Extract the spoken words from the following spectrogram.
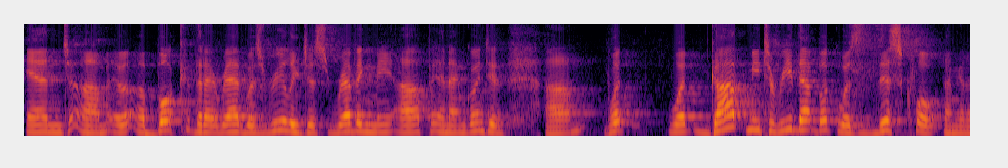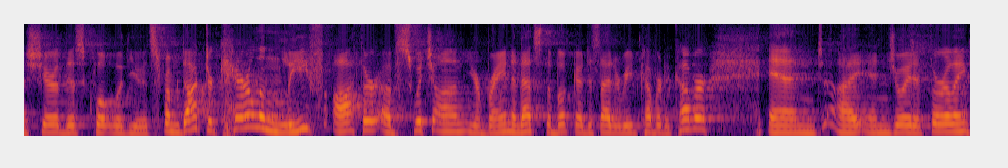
And um, a, a, book that I read was really just revving me up, and I'm going to, um, what what got me to read that book was this quote. I'm going to share this quote with you. It's from Dr. Carolyn Leaf, author of Switch On Your Brain, and that's the book I decided to read cover to cover, and I enjoyed it thoroughly.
